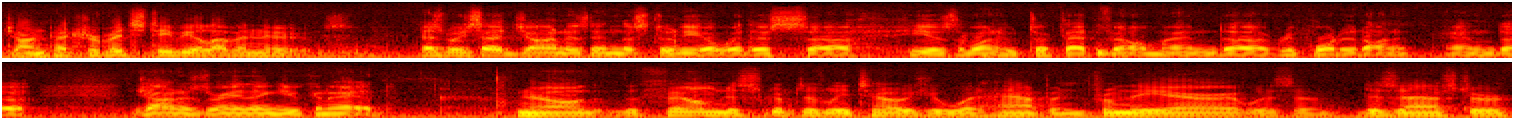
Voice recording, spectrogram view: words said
John Petrovich, TV 11 News. As we said, John is in the studio with us. Uh, he is the one who took that film and uh, reported on it. And uh, John, is there anything you can add? No, the film descriptively tells you what happened. From the air, it was a disaster.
